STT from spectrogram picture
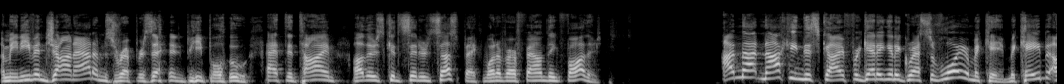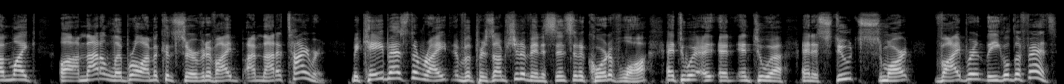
I mean, even John Adams represented people who, at the time, others considered suspect, one of our founding fathers. I'm not knocking this guy for getting an aggressive lawyer, McCabe. McCabe, unlike, uh, I'm not a liberal, I'm a conservative, I, I'm not a tyrant. McCabe has the right of a presumption of innocence in a court of law and to, a, and to a, an astute, smart, vibrant legal defense.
